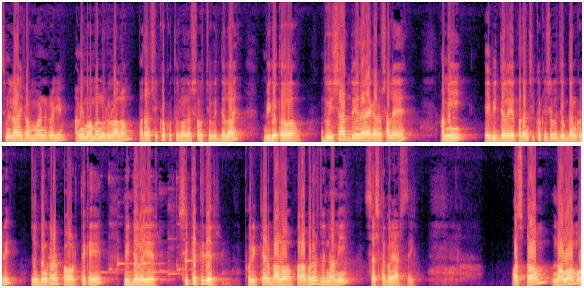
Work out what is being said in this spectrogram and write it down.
বিসমুল্লাহ রহমান রহিম আমি মোহাম্মদ নুরুল আলম, প্রধান শিক্ষক, উত্তর মাদ্রাসা উচ্চ বিদ্যালয়। বিগত দুই সাত দুই সালে আমি এই বিদ্যালয়ে প্রধান শিক্ষক হিসেবে যোগদান করি। যোগদান করার পর থেকে বিদ্যালয়ের শিক্ষার্থীদের পরীক্ষার ভালো ফলাফলের জন্য আমি চেষ্টা করে আসছি। অষ্টম, নবম ও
